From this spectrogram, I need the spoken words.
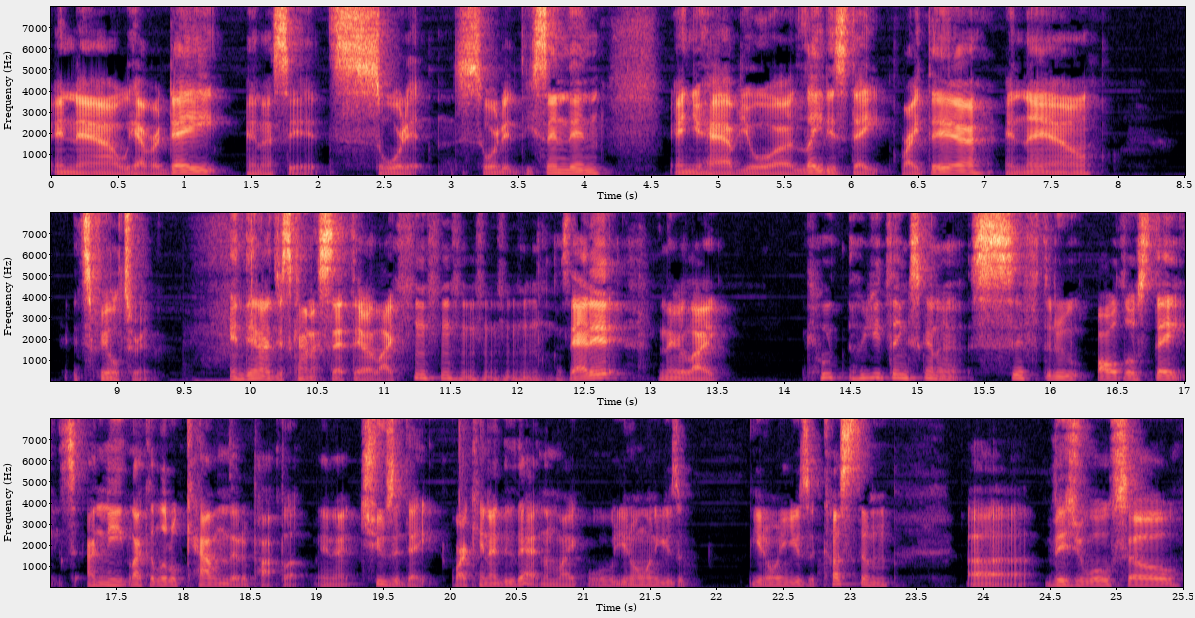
And now we have our date. And I said, sort it, sort it descending. And you have your latest date right there. And now it's filtering. And then I just kind of sat there like, is that it? And they were like, who who you think's gonna sift through all those dates? I need like a little calendar to pop up and I choose a date. Why can't I do that? And I'm like, well, you don't want to use a you don't want to use a custom uh visual, so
